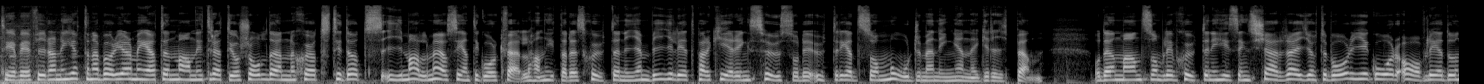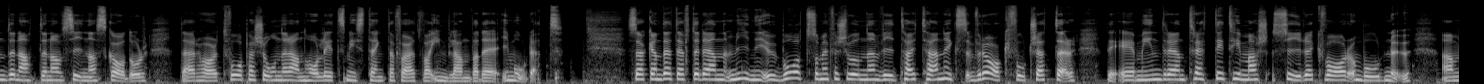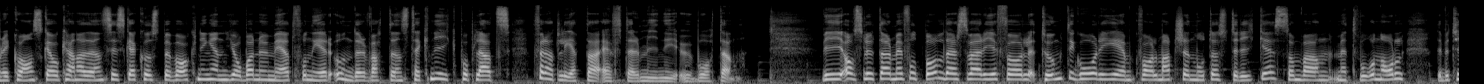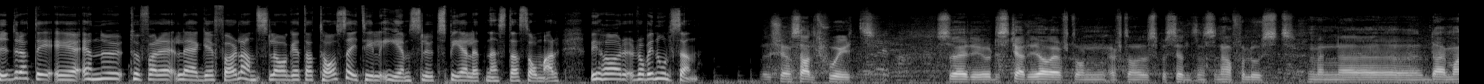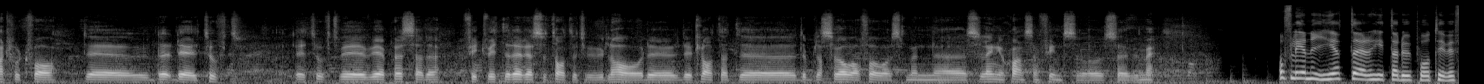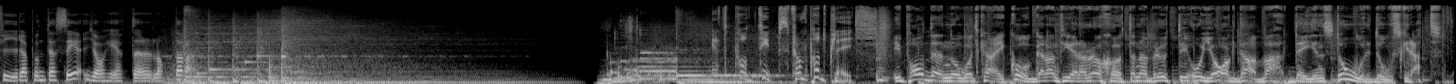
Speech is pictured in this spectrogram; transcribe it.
TV4-nyheterna börjar med att en man i 30-årsåldern sköts till döds i Malmö sent igår kväll. Han hittades skjuten i en bil i ett parkeringshus och det utreds som mord men ingen är gripen. Och den man som blev skjuten i Hisings kärra i Göteborg igår avled under natten av sina skador. Där har två personer anhållits misstänkta för att vara inblandade i mordet. Sökandet efter den miniubåt som är försvunnen vid Titanics vrak fortsätter. Det är mindre än 30 timmars syre kvar ombord nu. Amerikanska och kanadensiska kustbevakningen jobbar nu med att få ner undervattensteknik på plats för att leta efter miniubåten. Vi avslutar med fotboll där Sverige föll tungt igår i EM-kvalmatchen mot Österrike som vann med 2-0. Det betyder att det är ännu tuffare läge för landslaget att ta sig till EM-slutspelet nästa sommar. Vi hör Robin Olsen. Det känns allt skit. Så är det ju och det ska det göra efter, en, efter speciellt en sån här förlust. Men uh, där är matcher kvar. Det, det, det är tufft det är tufft, vi, vi är pressade. Fick vi inte det resultatet vi ville ha och det, det är klart att det, eh, det, blir svårare för oss men eh, så länge chansen finns så, så är vi med. Och fler nyheter hittar du på tv4.se. Jag heter Lotta Wall. Ett poddtips från Podplay. I podden Något Kaiko garanterar östgötarna Brutti och jag, Davva, dig en stor dos skratt.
